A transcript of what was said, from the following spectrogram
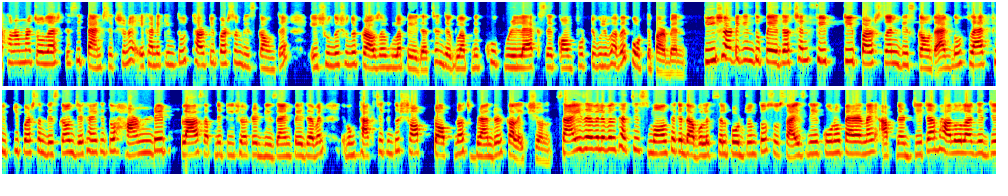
এখন আমরা চলে আসতেছি প্যান্ট সেকশনে এখানে কিন্তু থার্টি পার্সেন্ট ডিসকাউন্টে এই সুন্দর সুন্দর ট্রাউজারগুলো পেয়ে যাচ্ছেন, যেগুলো আপনি খুব রিল্যাক্সে কমফোর্টেবল ভাবে পড়তে পারবেন। টি শার্টে কিন্তু পেয়ে যাচ্ছেন ফিফটি পার্সেন্ট ডিসকাউন্ট একদম ফ্ল্যাট ফিফটি পার্সেন্ট ডিসকাউন্ট যেখানে কিন্তু হান্ড্রেড প্লাস আপনি টি শার্টের ডিজাইন পেয়ে যাবেন এবং থাকছে কিন্তু সব টপ নচ ব্র্যান্ডের কালেকশন সাইজ অ্যাভেলেবেল থাকছে স্মল থেকে ডাবল এক্সেল পর্যন্ত সো সাইজ নিয়ে কোনো প্যারা নাই। আপনার যেটা ভালো লাগে, যে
